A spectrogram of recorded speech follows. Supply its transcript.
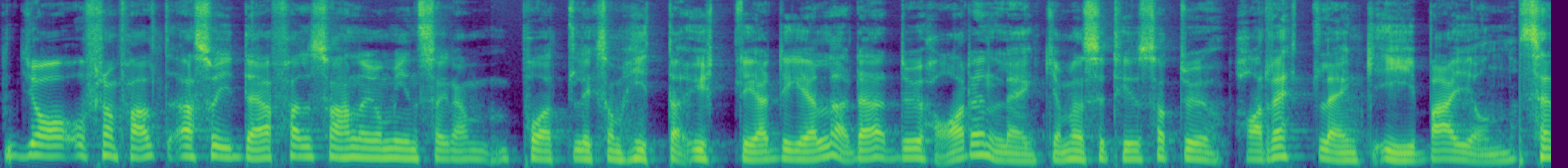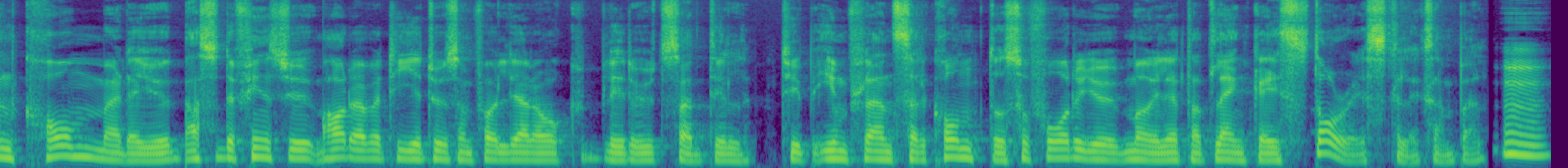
Ja, och framförallt alltså i det fallet så handlar det om Instagram på att liksom hitta ytterligare delar. Där du har en länk, ja men se till så att du har rätt länk i bion. Sen kommer det ju, alltså det finns ju, har du över 10 000 följare och blir utsedd till typ influencerkonto så får du ju möjlighet att länka i stories till exempel. Mm.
